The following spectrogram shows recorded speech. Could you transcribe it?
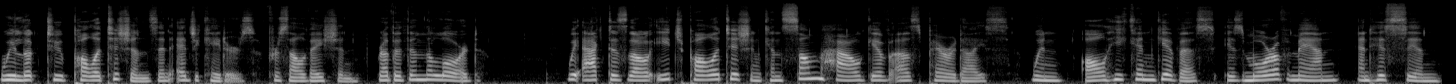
we look to politicians and educators for salvation rather than the Lord. We act as though each politician can somehow give us paradise, when all he can give us is more of man and his sin.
